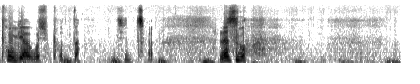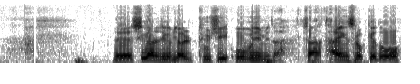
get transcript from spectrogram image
포기하고 싶었다. 진짜. 렛츠고 네, 시간은 지금 12시 5분입니다. 자, 다행스럽게도,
